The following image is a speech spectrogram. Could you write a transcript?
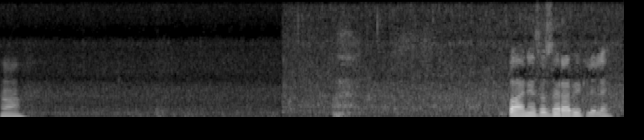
हां. पाण्याचा झरा भेटलेला आहे.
